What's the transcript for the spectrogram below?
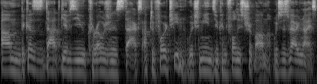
um, because that gives you corrosion stacks up to 14, which means you can fully strip armor, which is very nice.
